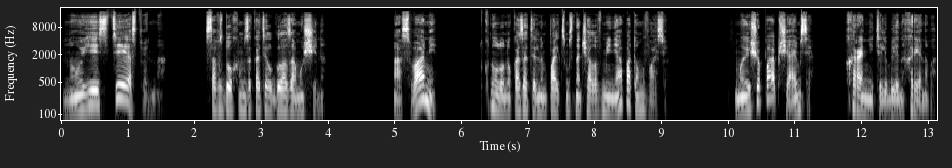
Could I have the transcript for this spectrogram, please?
«Ну, естественно», — со вздохом закатил глаза мужчина. «А с вами?» — ткнул он указательным пальцем сначала в меня, потом в Васю. «Мы еще пообщаемся, хранители, блин, хренова».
